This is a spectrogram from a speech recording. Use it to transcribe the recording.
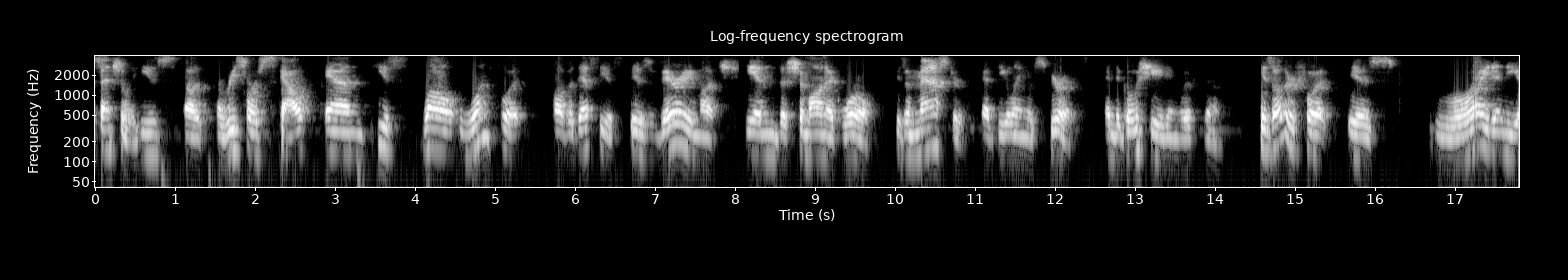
essentially. He's a, a resource scout, and he's, while one foot of Odysseus is very much in the shamanic world. He's a master at dealing with spirits and negotiating with them. His other foot is right in the,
